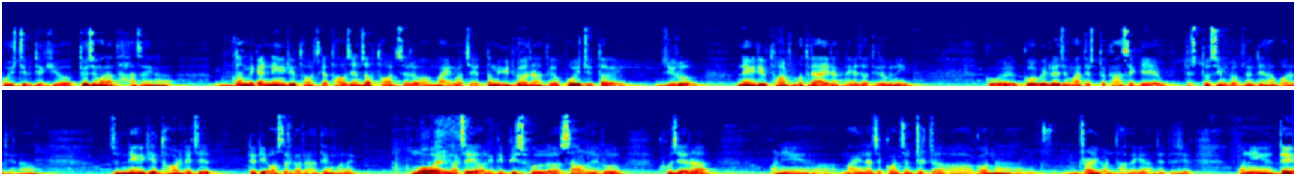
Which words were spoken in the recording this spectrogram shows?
पोजिटिभ देखियो त्यो चाहिँ मलाई थाहा छैन एकदमै क्या नेगेटिभ थट्स क्या? थाउजन्ड्स अफ थट्सहरू माइन्डमा चाहिँ एकदम हिट गरिरहेको थियो पोजिटिभ त जिरो नेगेटिभ थट्स मात्रै आइराख्ने क्या जतिखेर पनि कोभिड कोभिडले चाहिँ मलाई त्यस्तो खासै के त्यस्तो सिम्टम्स पनि देखा परेको थिएन जुन नेगेटिभ थटले चाहिँ त्यति असर गरिरहेको थियो मलाई मोबाइलमा चाहिँ अलिकति पिसफुल साउन्डहरू खोजेर अनि माइन्डलाई चाहिँ कन्सन्ट्रेट गर्न ट्राई गर्न थालेँ क्या अनि त्यसपछि अनि त्यही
